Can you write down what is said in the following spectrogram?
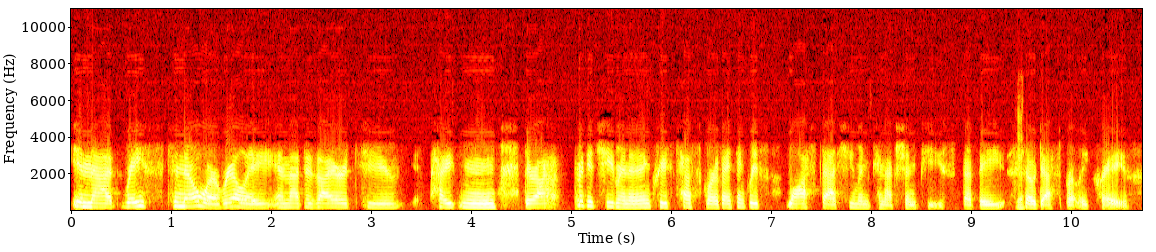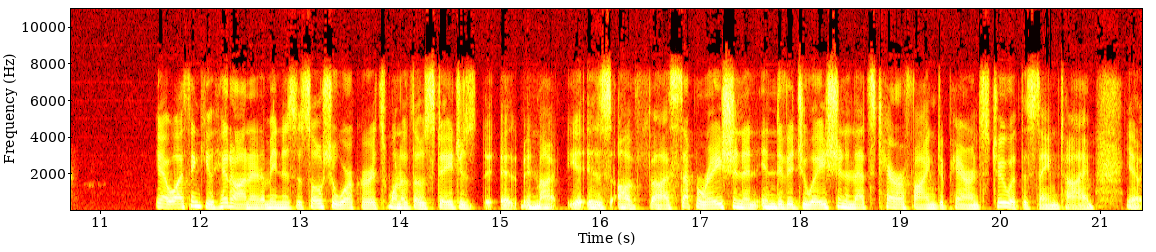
in that race to nowhere, really, in that desire to heighten their academic achievement and increase test scores, I think we've lost that human connection piece that they yeah. so desperately crave. Yeah, well, I think you hit on it. I mean, as a social worker, it's one of those stages uh, in my is of uh, separation and individuation, and that's terrifying to parents too. At the same time, you know,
